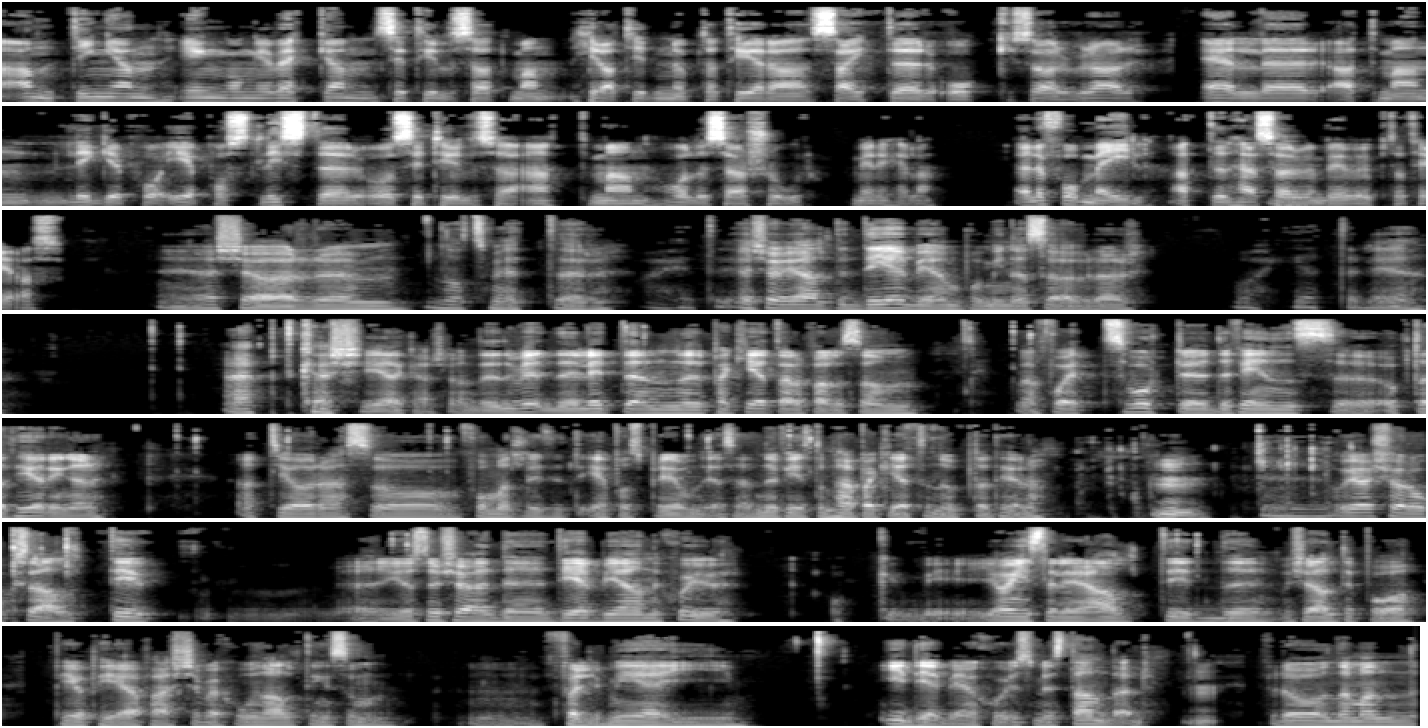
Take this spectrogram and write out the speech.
antingen en gång i veckan se till så att man hela tiden uppdaterar sajter och servrar. Eller att man ligger på e-postlistor och ser till så att man håller sig ajour med det hela. Eller få mail att den här servern mm. behöver uppdateras. Jag kör um, något som heter, heter? Jag kör ju alltid Debian på mina servrar. Vad heter det? apt cache kanske. Det, det är en paket i alla fall som man får ett, så fort det finns eh, uppdateringar att göra så får man ett litet e-postbrev om det. Så nu finns de här paketen att uppdatera. Mm. Eh, och jag kör också alltid, eh, just nu kör jag Debian 7. Och jag installerar alltid, jag kör alltid på POP, Apache-version, allting som följer med i, i Debian 7 som är standard. Mm. För då när man,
